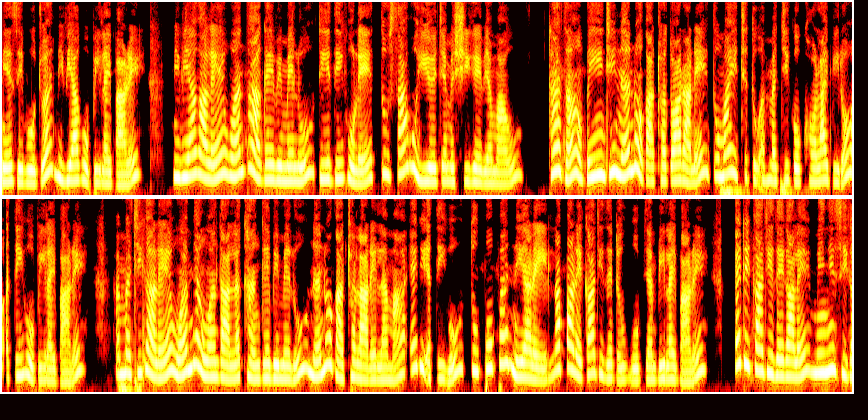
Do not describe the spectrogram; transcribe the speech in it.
မြဲစေဖို့အတွက်မိဖုရားကိုပေးလိုက်ပါတယ်။မိဖုရားကလည်းဝမ်းသာခဲ့ပေမဲ့လို့ဒီအသီးကိုလည်းသူစားဖို့ရည်ရွယ်ချက်မရှိခဲ့ပြန်ပါဘူး။ဒါကြောင့်ဘရင်ကြီးနန်းတော်ကထွက်သွားတာနဲ့သူမရဲ့ချစ်သူအမှတ်ကြီးကိုခေါ်လိုက်ပြီးတော့အသီးကိုပေးလိုက်ပါတယ်။ အမတ်ကြီးကလည်းဝမ်းမြောက်ဝမ်းသာလက်ခံခဲ့ပေမဲ့လို့နန်းတော်ကထွက်လာတဲ့လမ်းမှာအဲ့ဒီအသီးကိုသူပိုးပန်းနေရတဲ့လှပတဲ့ကားကြီးတဲ့တူကိုပြန်ပေးလိုက်ပါတယ်။အဲ့ဒီကားကြီးတဲ့ကလည်းမင်းကြီးစီက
